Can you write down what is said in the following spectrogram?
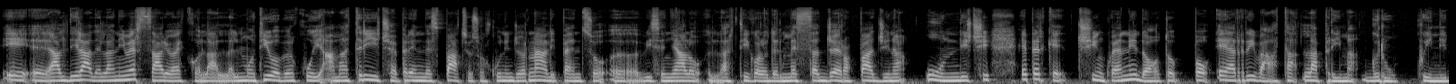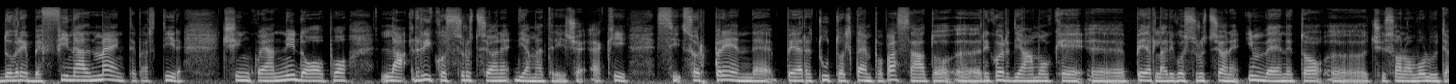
e al di là dell'anniversario ecco la, il motivo per cui Amatrice prende spazio su alcuni giornali, penso vi segnalo l'articolo del Messaggero a pagina 11 e perché cinque anni dopo è arrivata la prima gru quindi dovrebbe finalmente partire cinque anni dopo la ricostruzione di Amatrice. A chi si sorprende per tutto il tempo passato, eh, ricordiamo che eh, per la ricostruzione in Veneto eh, ci sono voluti,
